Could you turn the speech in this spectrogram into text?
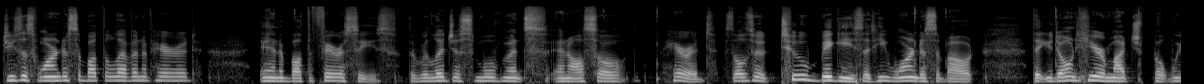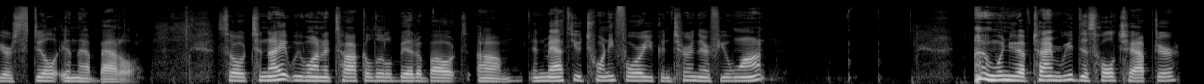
Jesus warned us about the leaven of Herod, and about the Pharisees, the religious movements, and also Herod. So those are two biggies that he warned us about that you don't hear much, but we are still in that battle. So tonight we want to talk a little bit about um, in Matthew 24. You can turn there if you want. when you have time, read this whole chapter.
